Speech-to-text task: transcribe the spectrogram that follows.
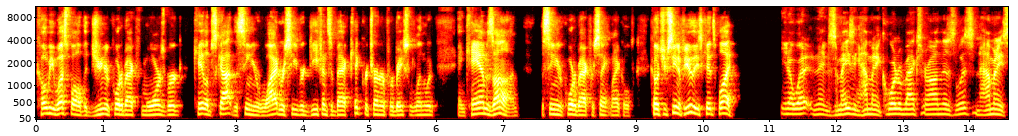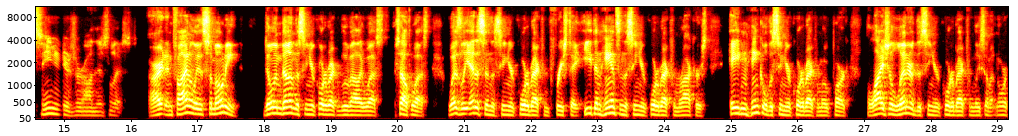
Kobe Westfall, the junior quarterback from Warrensburg, Caleb Scott, the senior wide receiver, defensive back, kick returner for Basehor-Linwood, and Cam Zahn, the senior quarterback for St. Michael's. Coach, you've seen a few of these kids play. You know what? And it's amazing how many quarterbacks are on this list and how many seniors are on this list. All right. And finally, the Simone, Dylan Dunn, the senior quarterback from Blue Valley West, Southwest. Wesley Edison, the senior quarterback from Free State. Ethan Hanson, the senior quarterback from Rockhurst. Aiden Hinkle, the senior quarterback from Oak Park, Elijah Leonard, the senior quarterback from Lee's Summit North,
